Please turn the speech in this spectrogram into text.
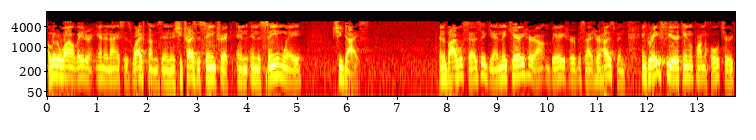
A little while later, Ananias' wife comes in and she tries the same trick. And in the same way, she dies. And the Bible says again, they carried her out and buried her beside her husband. And great fear came upon the whole church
